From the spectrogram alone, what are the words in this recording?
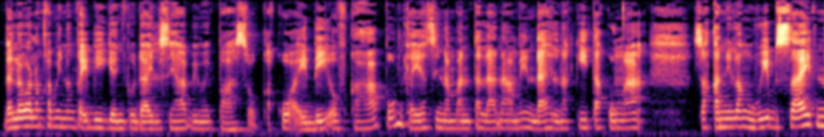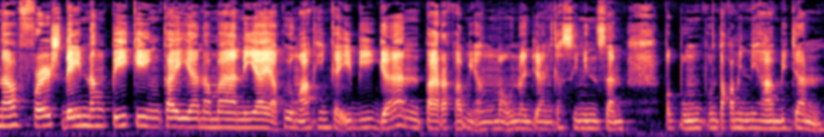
Dalawa lang kami ng kaibigan ko dahil si Habi may pasok. Ako ay day off kahapon kaya sinamantala namin dahil nakita ko nga sa kanilang website na first day ng picking. Kaya naman niyaya ko yung aking kaibigan para kami ang mauna dyan kasi minsan pag pumupunta kami ni Habi dyan,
